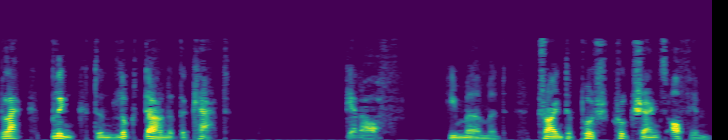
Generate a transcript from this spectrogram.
Black blinked and looked down at the cat. "Get off," he murmured, trying to push Crookshanks off him.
